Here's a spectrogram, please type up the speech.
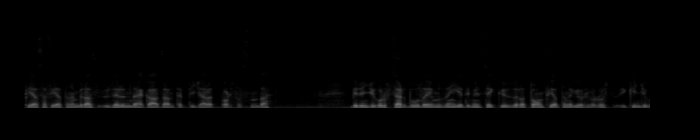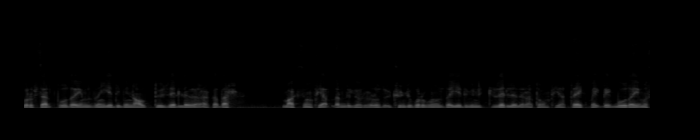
piyasa fiyatının biraz üzerinde Gaziantep Ticaret Borsası'nda. Birinci grup sert buğdayımızın 7800 lira ton fiyatını görüyoruz. İkinci grup sert buğdayımızın 7650 lira kadar maksimum fiyatlarını görüyoruz. Üçüncü grubumuzda 7350 lira ton fiyatı. Ekmeklik buğdayımız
